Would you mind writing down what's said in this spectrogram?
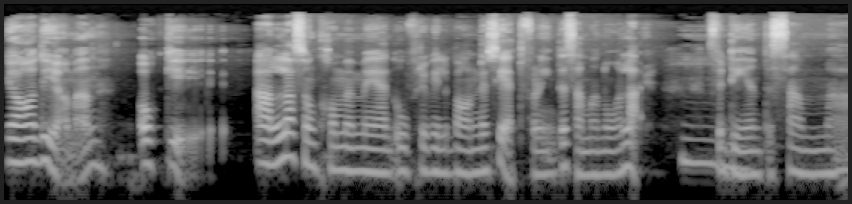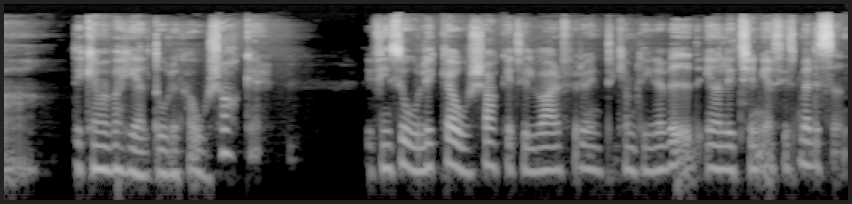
Ja det gör man och alla som kommer med ofrivillig barnlöshet får inte samma nålar mm. för det är inte samma det kan vara helt olika orsaker. Det finns olika orsaker till varför du inte kan bli gravid enligt kinesisk medicin.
